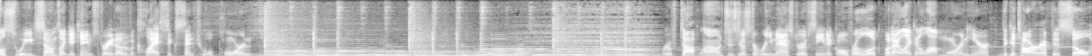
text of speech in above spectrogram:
Royal Suite sounds like it came straight out of a classic sensual porn. Rooftop Lounge is just a remaster of Scenic Overlook, but I like it a lot more in here. The guitar riff is so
